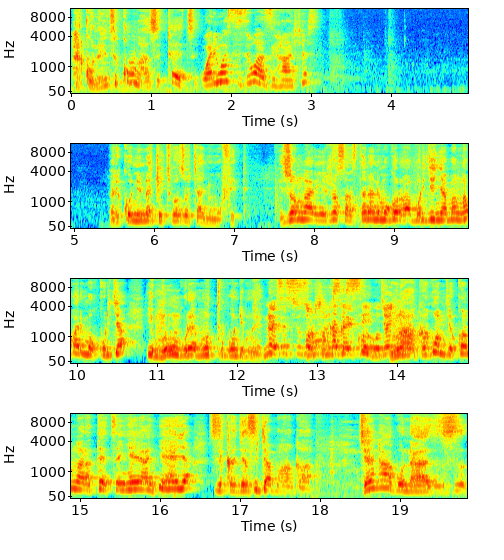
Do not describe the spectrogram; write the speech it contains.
ariko nzi ko mwazitetse. Wari wasize wazihashye se? Ariko ni na cyo kibazo cyanyu mufite. Izo mwariye ejo saa sita na nimugoroba murya inyama nk'abarimo kurya impungure muto ubundi ibyo mwakagombye kuba mwaratetse nkeya nkeya zikajya zijya amahanga. Njye ntabwo nazi-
